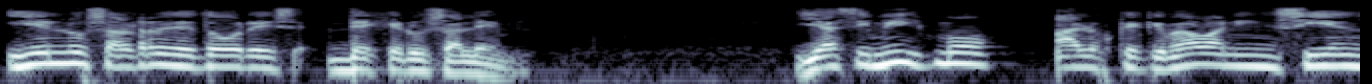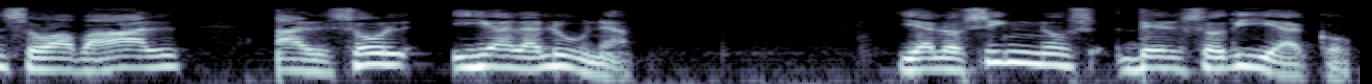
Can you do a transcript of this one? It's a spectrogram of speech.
y en los alrededores de Jerusalén. Y asimismo a los que quemaban incienso a Baal, al sol y a la luna, y a los signos del zodíaco,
